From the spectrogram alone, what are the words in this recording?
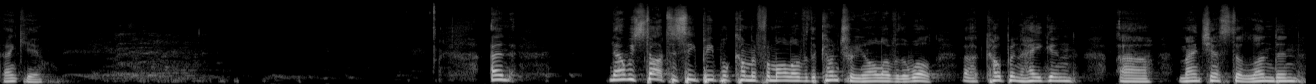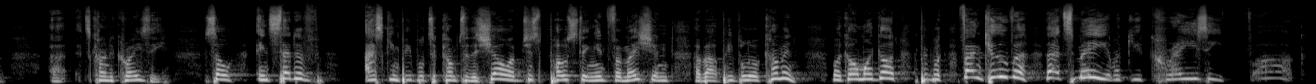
Thank you. And now we start to see people coming from all over the country and all over the world uh, Copenhagen, uh, Manchester, London. Uh, it's kind of crazy. So instead of asking people to come to the show. I'm just posting information about people who are coming. I'm like, oh my God. People are like, Vancouver, that's me. I'm like, you crazy fuck.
